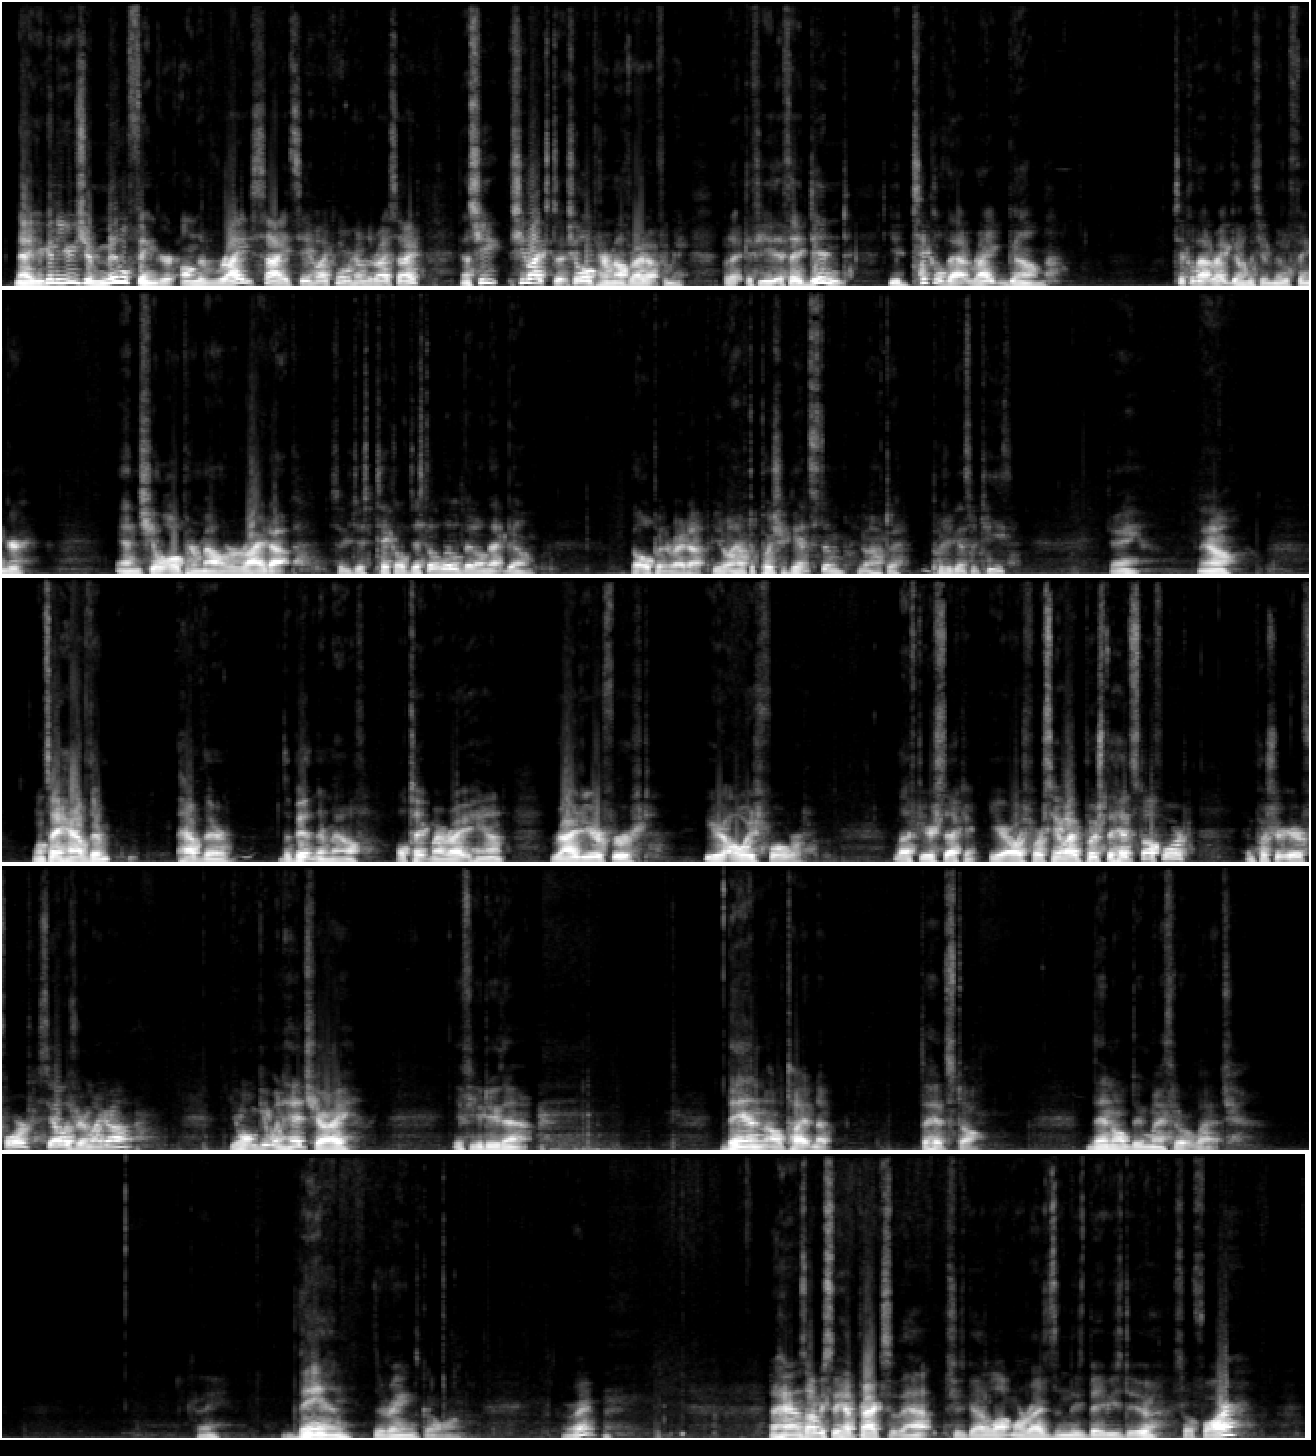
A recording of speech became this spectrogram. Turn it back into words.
Now you're going to use your middle finger on the right side. See how I come over here on the right side? Now she she likes to she'll open her mouth right up for me. But if you if they didn't, you'd tickle that right gum. Tickle that right gum with your middle finger, and she'll open her mouth right up. So you just tickle just a little bit on that gum. They'll open it right up. You don't have to push against them. You don't have to push against their teeth. Okay. Now, once I have their have their the bit in their mouth, I'll take my right hand, right ear first, ear always forward, left ear second, ear always forward. See how I push the head stall forward and push your ear forward? See all this room I got? You won't get one head shy if you do that. Then I'll tighten up the head stall. Then I'll do my throat latch. Okay. Then the reins go on. Alright. Now Hannah's obviously had practice of that. She's got a lot more rides than these babies do so far.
